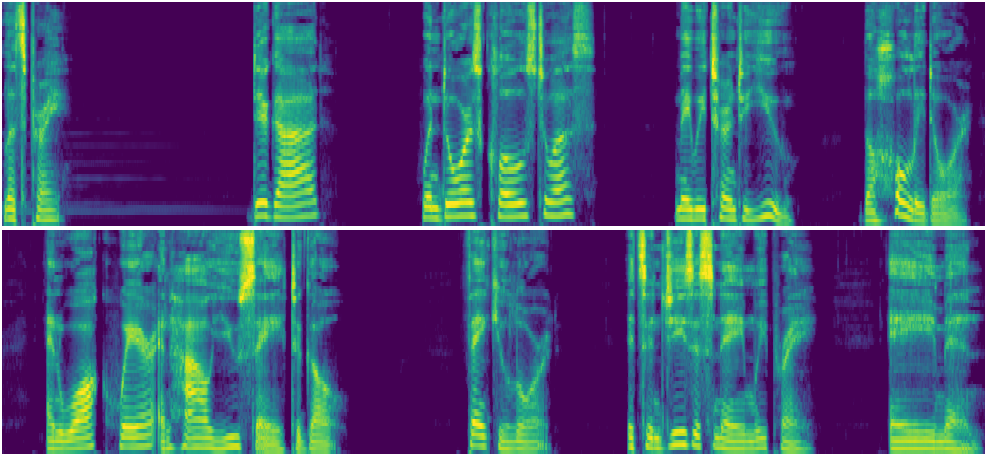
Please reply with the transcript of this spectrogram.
Let's pray. Dear God, when doors close to us, may we turn to you, the holy door, and walk where and how you say to go. Thank you, Lord. It's in Jesus' name we pray. Amen.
